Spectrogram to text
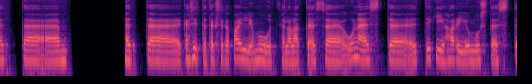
et et äh, käsitletakse ka palju muud seal alates äh, unest, äh, digiharjumustest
